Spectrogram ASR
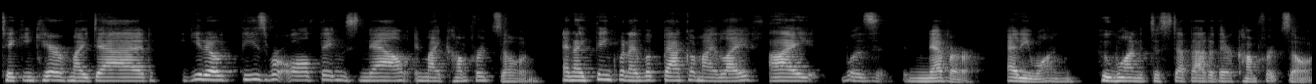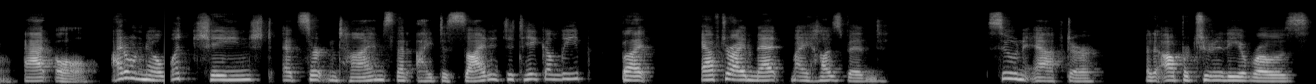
taking care of my dad, you know, these were all things now in my comfort zone. And I think when I look back on my life, I was never anyone who wanted to step out of their comfort zone at all. I don't know what changed at certain times that I decided to take a leap, but after I met my husband, soon after, an opportunity arose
